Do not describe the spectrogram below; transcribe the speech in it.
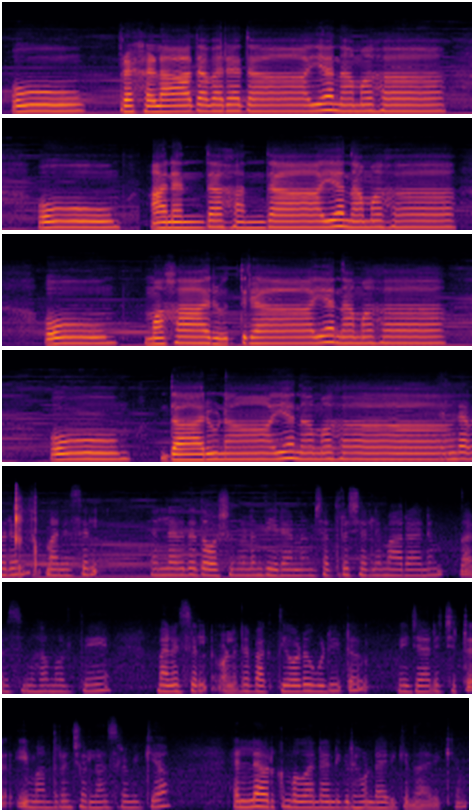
ഓം പ്രഹ്ലാദവരദായ നമഃ. ഓം അനന്തഹന്തായ നമഃ. ഓം മഹാരുദ്രായ നമഃ. ഓം ദാരുണായ നമ. എല്ലാവരും മനസ്സിൽ എല്ലാവിധ ദോഷങ്ങളും തീരാനും ശത്രുശല്യം മാറാനും നരസിംഹമൂർത്തിയെ മനസ്സിൽ വളരെ ഭക്തിയോട് കൂടിയിട്ട് വിചാരിച്ചിട്ട് ഈ മന്ത്രം ചൊല്ലാൻ ശ്രമിക്കുക. എല്ലാവർക്കും ഭഗവാന്റെ അനുഗ്രഹം ഉണ്ടായിരിക്കുന്നതായിരിക്കും.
